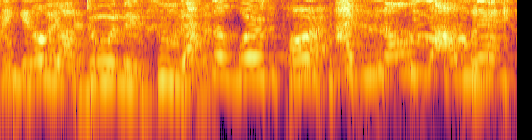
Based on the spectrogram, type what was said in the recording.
I gets know like y'all that. doing this too. That's the worst part. I know y'all nasty.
